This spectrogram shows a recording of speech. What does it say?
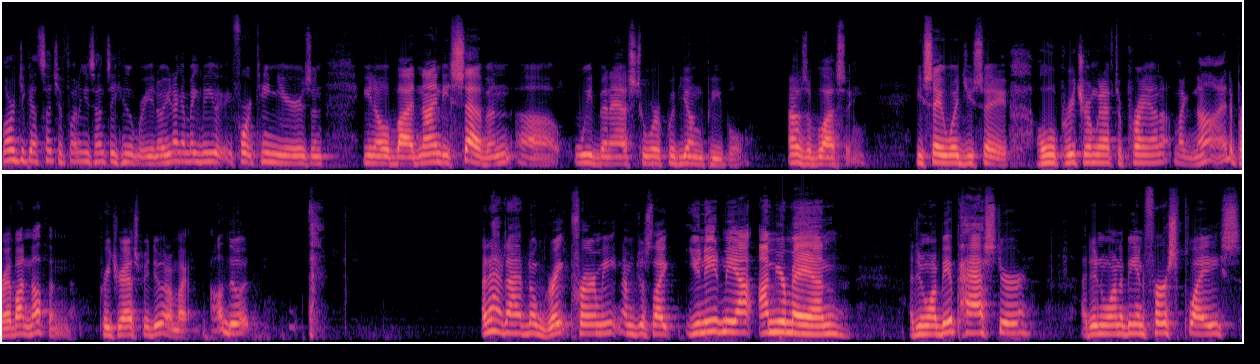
Lord, you got such a funny sense of humor. You know, you're not going to make me 14 years. And, you know, by 97, uh, we'd been asked to work with young people. That was a blessing. You say, what'd you say? Oh, preacher, I'm going to have to pray on it. I'm like, no, I had to pray about nothing. Preacher asked me to do it. I'm like, I'll do it. I didn't have to have no great prayer meeting. I'm just like, you need me, I'm your man. I didn't want to be a pastor. I didn't want to be in first place.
